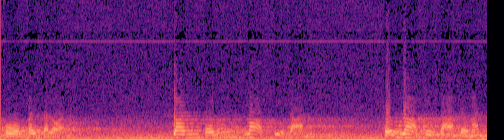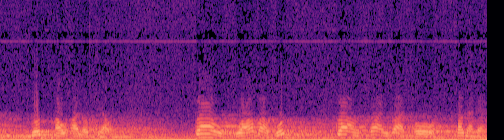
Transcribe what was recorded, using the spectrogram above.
โฆไปตลอด จนถึงรอบที่สาม ถึงรอบที่สามเดี๋ยวนั้นยุดเอาอารมณ์เดียวกล้าวขวาว่าพุทธกล้าวซ้ายว่าโธเท่านั้นแหละ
